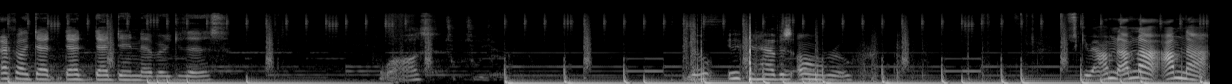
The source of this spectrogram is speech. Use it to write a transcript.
Act like that that that didn't ever exist. Walls. Yo, you can have his own roof. Excuse me. I'm I'm not I'm not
